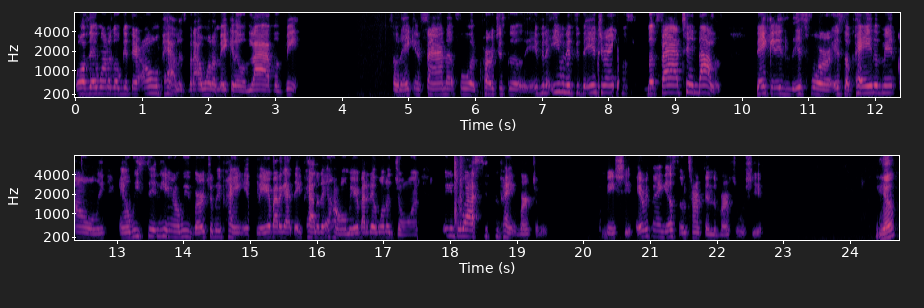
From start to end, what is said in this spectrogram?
or if they want to go get their own pallets. But I want to make it a live event, so they can sign up for it, purchase the if it, even if the entry ain't but five ten dollars, they can. It's, it's for it's a paid event only, and we sitting here and we virtually paint, and everybody got their pallet at home. Everybody that want to join, we can do our sip and paint virtually. I mean, shit, everything else done turned into virtual shit. Yep.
